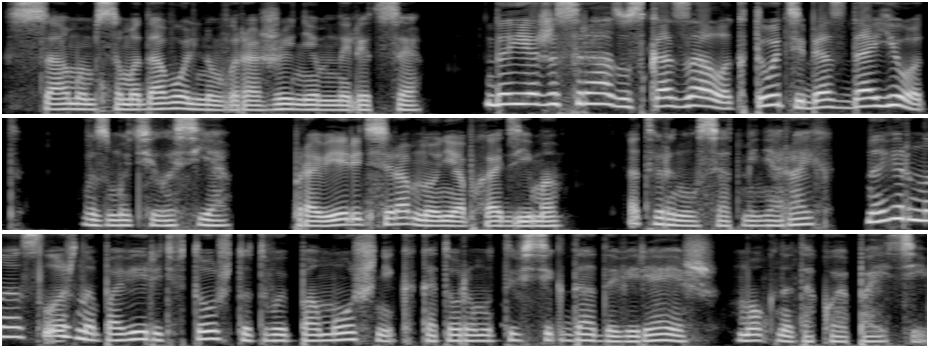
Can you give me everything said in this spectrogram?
с самым самодовольным выражением на лице. «Да я же сразу сказала, кто тебя сдает!» — возмутилась я. «Проверить все равно необходимо», — отвернулся от меня Райх. «Наверное, сложно поверить в то, что твой помощник, которому ты всегда доверяешь, мог на такое пойти».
